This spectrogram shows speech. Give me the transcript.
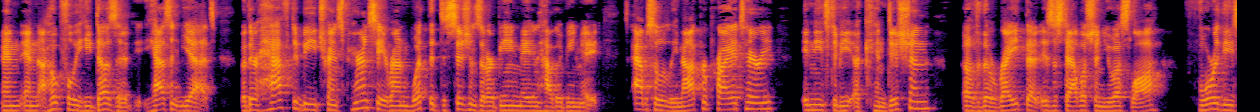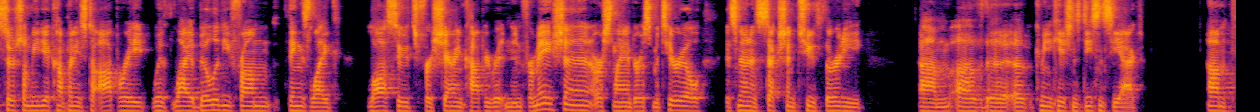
And and hopefully he does it. He hasn't yet, but there have to be transparency around what the decisions that are being made and how they're being made. Absolutely not proprietary. It needs to be a condition of the right that is established in US law for these social media companies to operate with liability from things like lawsuits for sharing copywritten information or slanderous material. It's known as Section 230 um, of the uh, Communications Decency Act. Um,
